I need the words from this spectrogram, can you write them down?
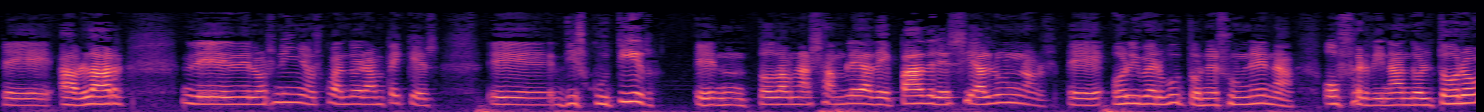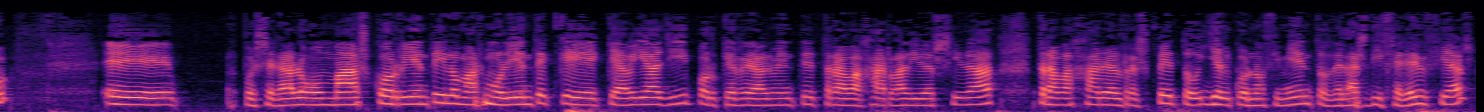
eh, hablar de, los niños cuando eran peques, eh, discutir en toda una asamblea de padres y alumnos eh, Oliver Button es un nena o Ferdinando el Toro, eh, pues era lo más corriente y lo más moliente que, había allí, porque realmente trabajar la diversidad, trabajar el respeto y el conocimiento de las diferencias,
